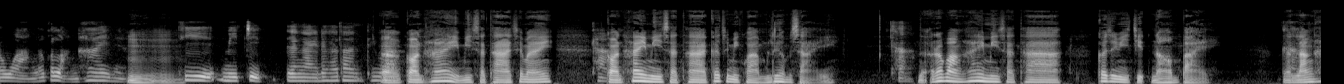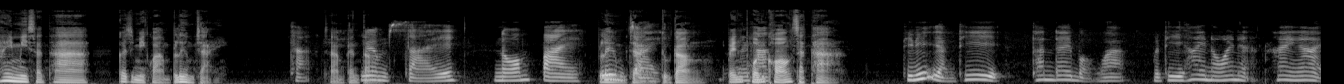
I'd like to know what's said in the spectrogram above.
ระหว่างแล้วก็หลังให้เนี่ยอืมอืมที่มีจิตยังไงนะคะท่านที่เอ่ว่าอก่อนให้มีศรัทธาใช่ไหมค่ะก่อนให้มีศรัทธาก็จะมีความเลื่อมใสค่ะนะระหว่างให้มีศรัทธาก็จะมีจิตน้อมไปนะค่ะหลังให้มีศรัทธาก็จะมีความปลื้มใจค่ะ สามกันต่อเลื่อมใสน้อมไปปลื้มใจถูกต้อง เป็นผลของศรัทธา ทีนี้อย่างที่ท่านได้บอกว่าบางทีให้น้อยเนี่ย ให้ง่าย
